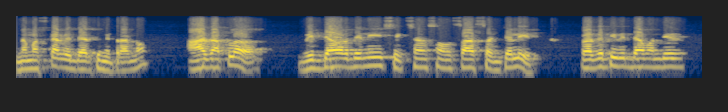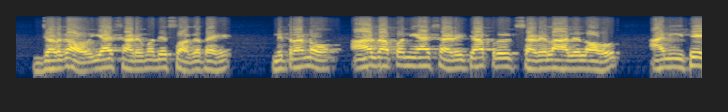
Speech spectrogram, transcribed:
नमस्कार विद्यार्थी मित्रांनो. आज आपलं विद्यावर्धिनी शिक्षण संस्था संचलित प्रगती विद्या मंदिर जळगाव या शाळेमध्ये स्वागत आहे. मित्रांनो आज आपण या शाळेच्या प्रयोगशाळेला आलेलो आहोत आणि इथे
